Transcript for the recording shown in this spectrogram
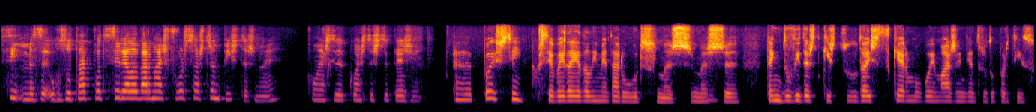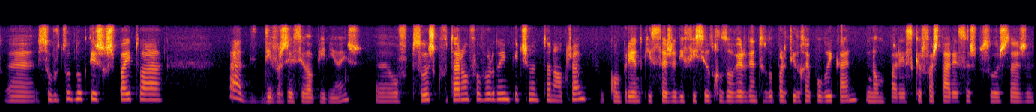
Sim, mas o resultado pode ser ela dar mais força aos trampistas, não é? Com esta, com esta estratégia. Uh, pois sim, percebo a ideia de alimentar o urso, mas, mas uh, tenho dúvidas de que isto deixe sequer uma boa imagem dentro do partido, uh, sobretudo no que diz respeito à, à divergência de opiniões. Houve pessoas que votaram a favor do impeachment de Donald Trump. Compreendo que isso seja difícil de resolver dentro do Partido Republicano. Não me parece que afastar essas pessoas seja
